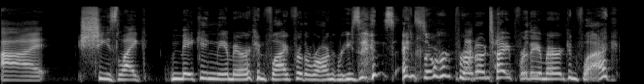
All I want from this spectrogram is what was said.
uh, she's like making the American flag for the wrong reasons. And so her prototype for the American flag.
